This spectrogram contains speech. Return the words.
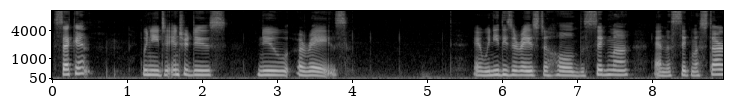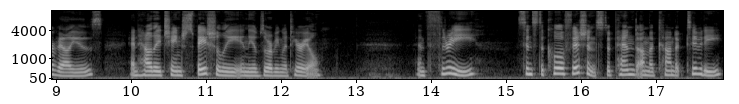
Second, we need to introduce new arrays. And we need these arrays to hold the sigma and the sigma star values and how they change spatially in the absorbing material. And three, since the coefficients depend on the conductivity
